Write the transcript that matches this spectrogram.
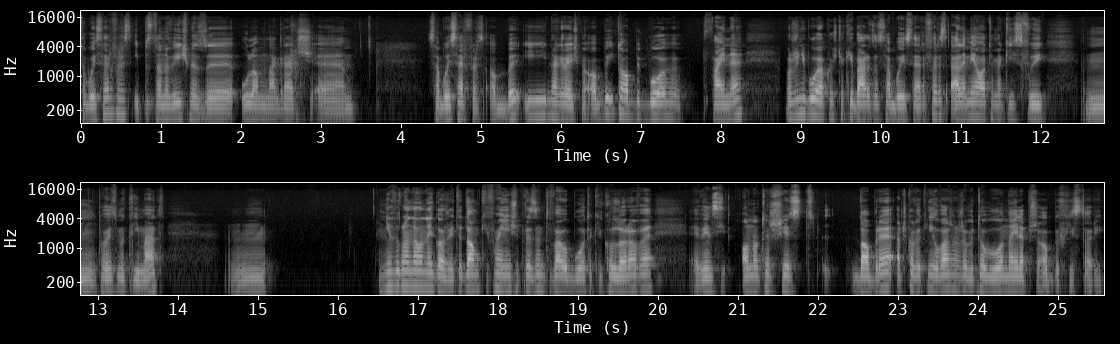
Subway Surfers i postanowiliśmy z Ulą nagrać e, Subway Surfers obby i nagraliśmy obby i to obby było fajne. Może nie było jakoś takie bardzo Subway Surfers, ale miało tam jakiś swój mm, powiedzmy klimat. Mm, nie wyglądało najgorzej. Te domki fajnie się prezentowały, było takie kolorowe, e, więc ono też jest dobre, aczkolwiek nie uważam, żeby to było najlepsze obby w historii.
